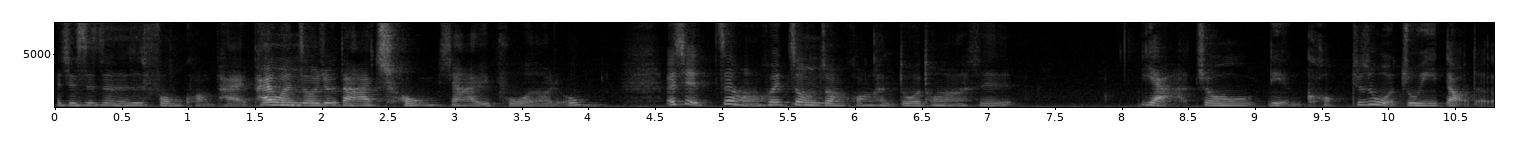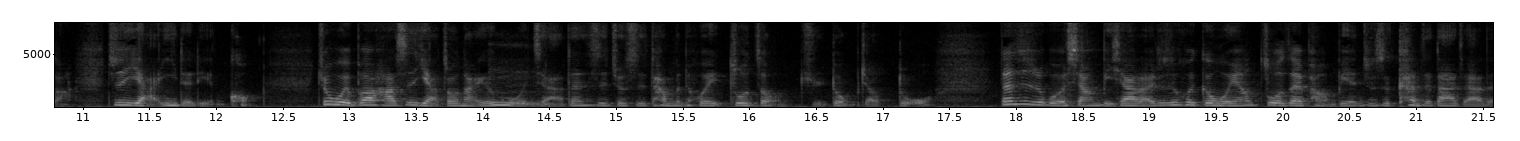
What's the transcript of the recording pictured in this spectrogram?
而且是真的是疯狂拍，拍完之后就大家冲下一波，然后就哦，而且这种会这种状况很多，通常是亚洲脸孔，就是我注意到的啦，就是亚裔的脸孔。就我也不知道他是亚洲哪一个国家，但是就是他们会做这种举动比较多。但是如果相比下来，就是会跟我一样坐在旁边，就是看着大家的，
